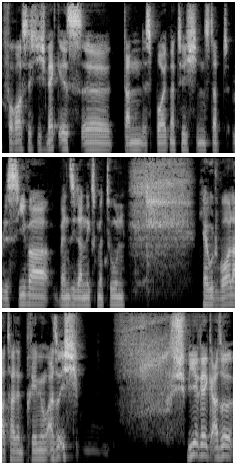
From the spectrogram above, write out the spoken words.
voraussichtlich weg ist, äh, dann ist Boyd natürlich ein Stud Receiver, wenn sie dann nichts mehr tun. Ja gut, Waller hat halt ein Premium. Also ich schwierig. Also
